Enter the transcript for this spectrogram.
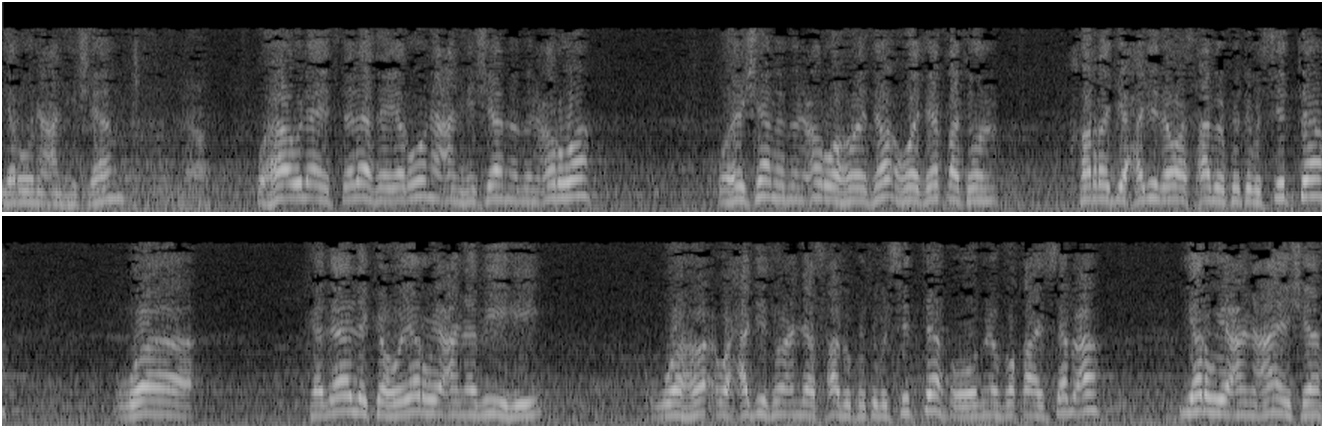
يرون عن هشام. نعم. وهؤلاء الثلاثة يرون عن هشام بن عروة. وهشام بن عروة هو ثقة خرج حديثه أصحاب الكتب الستة. وكذلك هو يروي عن أبيه وحديثه عند أصحاب الكتب الستة وهو من الفقهاء السبعة. يروي عن عائشة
